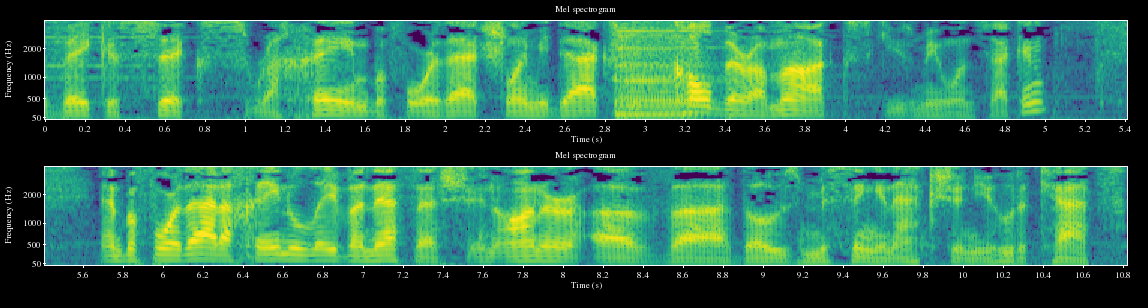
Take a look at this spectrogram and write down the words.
Deveka 6, Rachem. Before that, Shlomi Dax with Kol. Excuse me one second. And before that, Achenu Leva Nefesh, in honor of uh, those missing in action, Yehuda Katz,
